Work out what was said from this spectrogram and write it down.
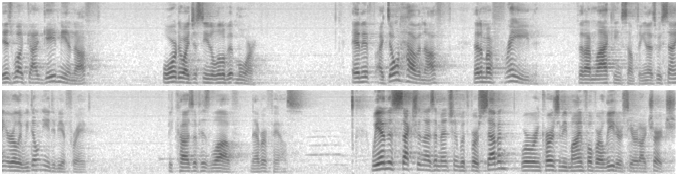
Is what God gave me enough? Or do I just need a little bit more? And if I don't have enough, then I'm afraid that I'm lacking something. And as we sang earlier, we don't need to be afraid because of his love never fails. We end this section, as I mentioned, with verse 7, where we're encouraged to be mindful of our leaders here at our church.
